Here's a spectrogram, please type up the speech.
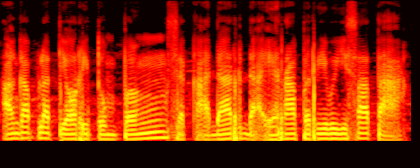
Anggaplah teori tumpeng sekadar daerah periwisata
